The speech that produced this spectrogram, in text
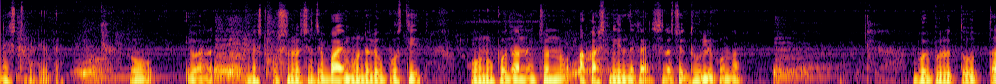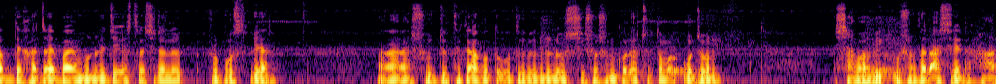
নেক্সট ভিডিওতে তো এবার নেক্সট কোশ্চেন রয়েছে যে বায়ুমণ্ডলে উপস্থিত কোন উপাদানের জন্য আকাশ নীল দেখায়? সেটা হচ্ছে ধূলিকণা। বৈপরীত্য উত্তাপ দেখা যায় বায়ুমণ্ডলের যে স্তর সেটা হলো ট্রোপোস্ফিয়ার। সূর্য থেকে আগত অতিবেগুনি রশ্মি শোষণ করে হচ্ছে তোমার ওজন। স্বাভাবিক উষ্ণতা হ্রাসের হার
